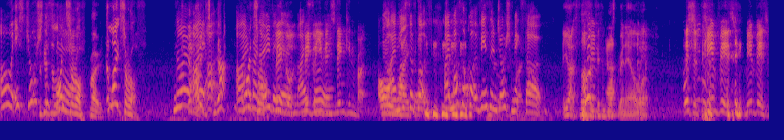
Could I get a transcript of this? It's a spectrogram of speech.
Oh, it's Josh. Because the lights there. are off, bro. The lights are off. No, I I I, I ran over Bingo, him. I Bingo, saw you've been stinking, bro. Oh but I my must have got I must have got Viz and Josh mixed up. Are you like fourth and fifth imposter in it or what? Listen, me and Viz, me and Viz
